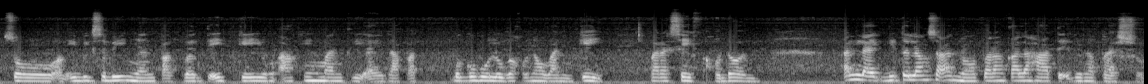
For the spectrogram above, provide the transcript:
So, ang ibig sabihin niyan, pag 28k yung aking monthly ay dapat maghuhulog ako ng 1k para safe ako doon. Unlike dito lang sa ano, parang kalahati din na presyo,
